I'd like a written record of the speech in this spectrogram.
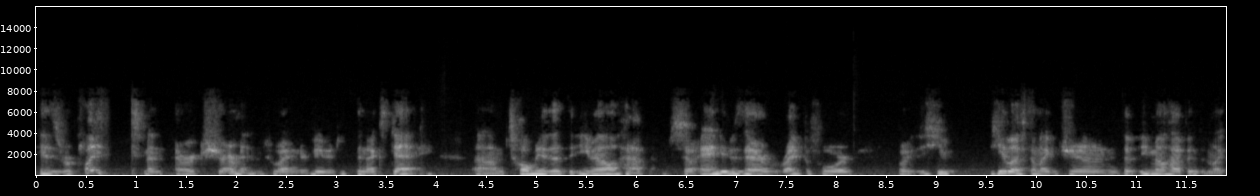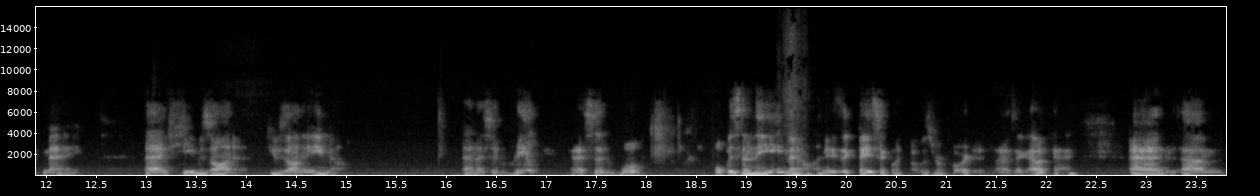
his replacement, Eric Sherman, who I interviewed the next day, um, told me that the email happened. So Andy was there right before. He he left in like June. The email happened in like May, and he was on it. He was on the email, and I said, "Really?" And I said, "Well." What was in the email? And he's like, basically what was reported. And I was like, okay. And um,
